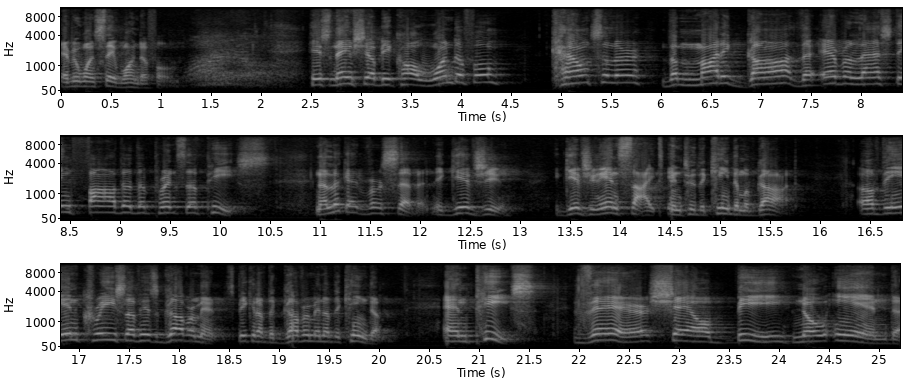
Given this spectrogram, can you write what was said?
Everyone say Wonderful. wonderful. His name shall be called Wonderful, Counselor, the Mighty God, the Everlasting Father, the Prince of Peace. Now look at verse 7. It gives you, it gives you insight into the kingdom of God, of the increase of his government, speaking of the government of the kingdom, and peace. There shall be no end.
